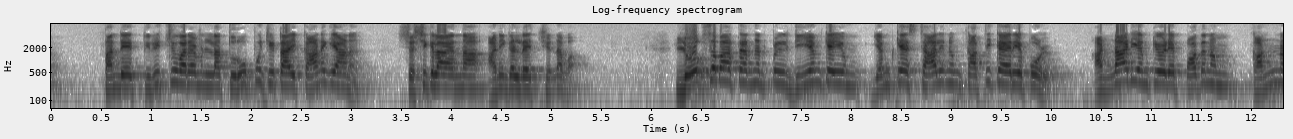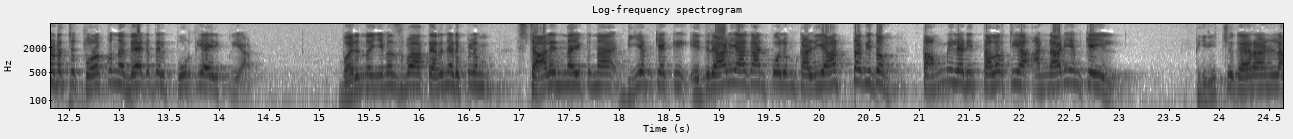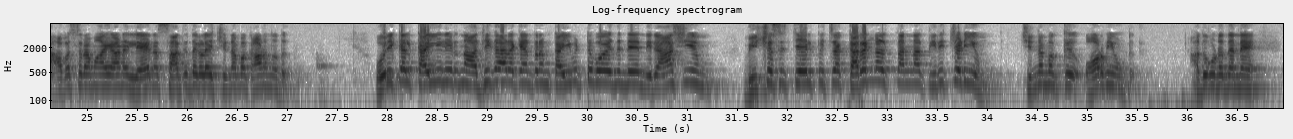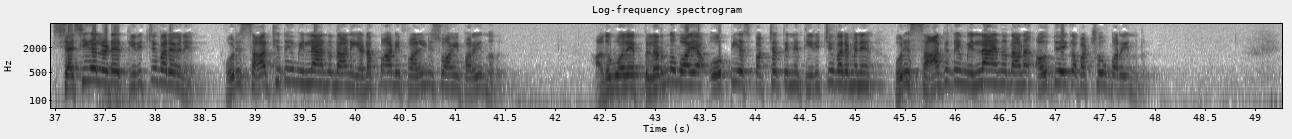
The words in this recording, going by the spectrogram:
തന്റെ തിരിച്ചുവരവിനുള്ള തുറുപ്പുചീട്ടായി കാണുകയാണ് ശശികല എന്ന അണികളുടെ ചിഹ്നം ലോക്സഭാ തെരഞ്ഞെടുപ്പിൽ ഡി എം കെയും എം കെ സ്റ്റാലിനും കത്തിക്കയറിയപ്പോൾ അണ്ണാടി എം കെയുടെ പതനം കണ്ണടച്ച് തുറക്കുന്ന വേഗത്തിൽ പൂർത്തിയായിരിക്കുകയാണ്. വരുന്ന നിയമസഭാ തെരഞ്ഞെടുപ്പിലും സ്റ്റാലിൻ നയിക്കുന്ന ഡി എം കെക്ക് എതിരാളിയാകാൻ പോലും കഴിയാത്ത വിധം തമ്മിലടി തളർത്തിയ അണ്ണാടി എം കെയിൽ തിരിച്ചു കയറാനുള്ള അവസരമായാണ് ലയന സാധ്യതകളെ ചിഹ്നമ കാണുന്നത്. ഒരിക്കൽ കയ്യിലിരുന്ന അധികാര കേന്ദ്രം കൈവിട്ടുപോയതിന്റെ നിരാശയും വിശ്വസിച്ചേൽപ്പിച്ച കരങ്ങൾ തന്ന തിരിച്ചടിയും ചിന്നമ്മക്ക് ഓർമ്മയുണ്ട്. അതുകൊണ്ട് തന്നെ ശശികലയുടെ തിരിച്ചുവരവിന് ഒരു സാധ്യതയുമില്ല എന്നതാണ് എടപ്പാടി പളനിസ്വാമി പറയുന്നത്. അതുപോലെ പിളർന്നുപോയ ഒ പി എസ് പക്ഷത്തിന് തിരിച്ചുവരവിന് ഒരു സാധ്യതയുമില്ല എന്നതാണ് ഔദ്യോഗിക പക്ഷവും പറയുന്നത്.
